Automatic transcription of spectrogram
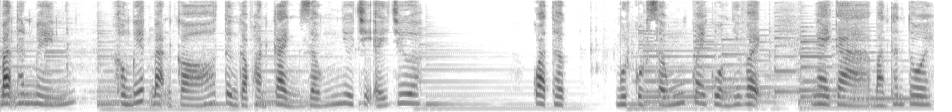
Bạn thân mến, không biết bạn có từng gặp hoàn cảnh giống như chị ấy chưa? Quả thực, một cuộc sống quay cuồng như vậy, ngay cả bản thân tôi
